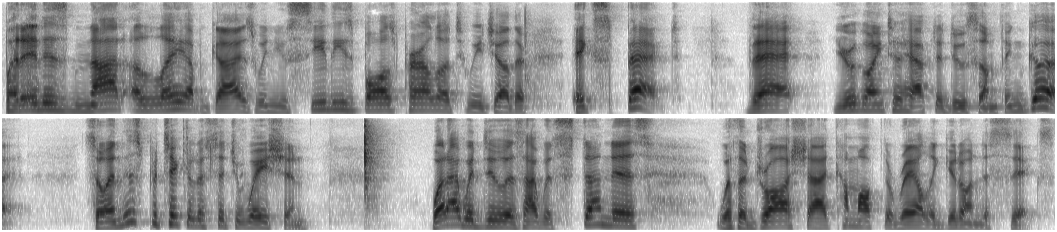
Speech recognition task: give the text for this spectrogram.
but it is not a layup, guys. When you see these balls parallel to each other, expect that you're going to have to do something good. So in this particular situation, what I would do is I would stun this with a draw shot, come off the rail and get on the six.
